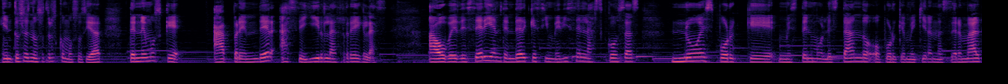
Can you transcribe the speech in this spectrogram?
entonces nosotros como sociedad tenemos que aprender a seguir las reglas, a obedecer y a entender que si me dicen las cosas no es porque me estén molestando o porque me quieran hacer mal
